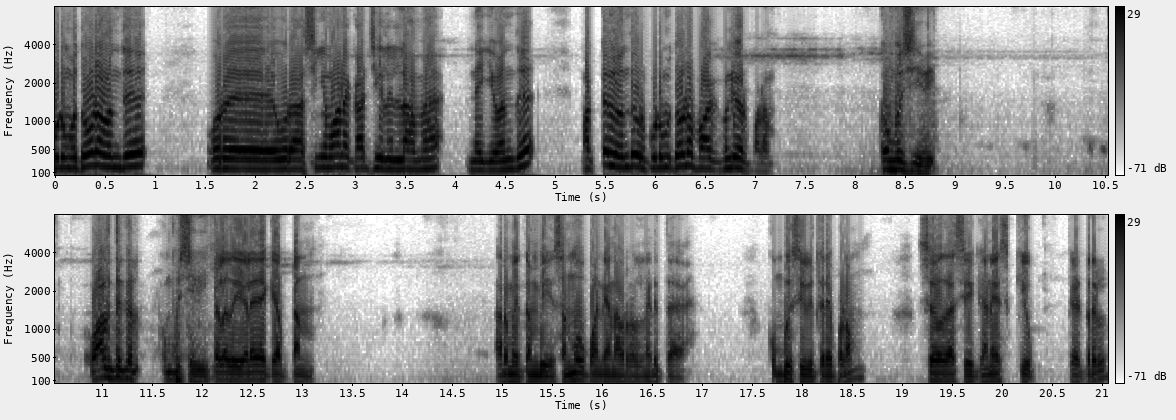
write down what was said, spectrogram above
குடும்பத்தோட வந்து ஒரு ஒரு அசிங்கமான காட்சிகள் இல்லாமல் இன்னைக்கு வந்து மக்கள் வந்து ஒரு குடும்பத்தோடு பார்க்கக்கூடிய ஒரு படம். கொம்பு சீவி. வாழ்த்துக்கள் கொம்பு சீவி. எனது இளைய கேப்டன் அருமை தம்பி சண்முக பாண்டியன் அவர்கள் நடித்த கொம்பு சிவி திரைப்படம் சிவகாசி கணேஷ் கியூப் தியேட்டரில்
